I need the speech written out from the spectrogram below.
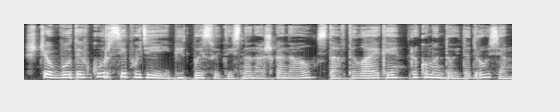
Щоб бути в курсі подій, підписуйтесь на наш канал, ставте лайки, рекомендуйте друзям.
